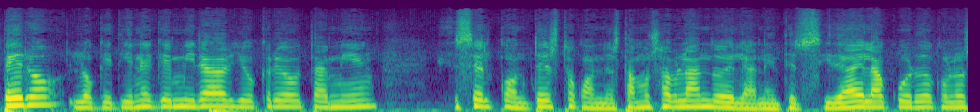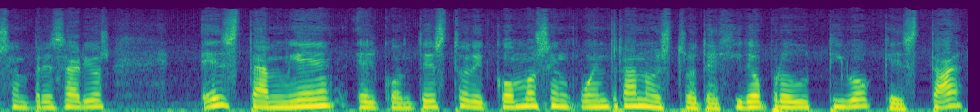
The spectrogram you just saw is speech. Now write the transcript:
Pero lo que tiene que mirar, yo creo también, es el contexto, cuando estamos hablando de la necesidad del acuerdo con los empresarios, es también el contexto de cómo se encuentra nuestro tejido productivo que está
